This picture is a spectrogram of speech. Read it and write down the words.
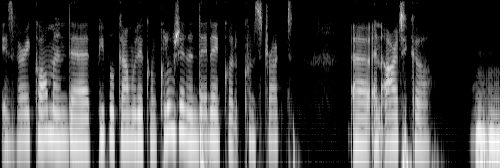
is very common that people come with a conclusion and then they could construct uh, an article mm-hmm.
